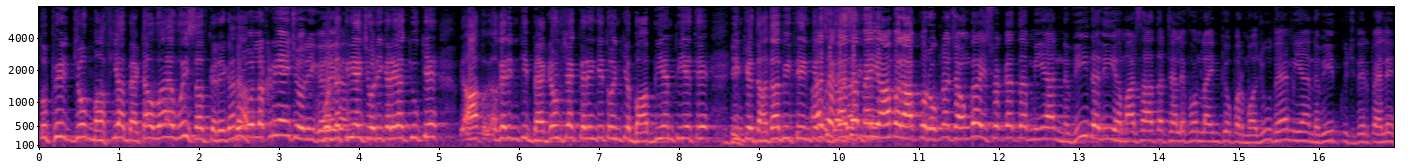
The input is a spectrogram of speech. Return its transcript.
تو پھر جو مافیا بیٹھا ہوا ہے وہی سرو کرے گا نا؟ وہ لکڑیاں ہی چوری کرے گا۔ وہ لکڑیاں ہی چوری کرے گا کیونکہ آپ اگر ان کی بیک گراؤنڈ چیک کریں گے تو ان کے باپ بھی ایم پی اے تھے جی۔ ان کے دادا بھی تھے اچھا خیزہ میں یہاں پر آپ کو روکنا چاہوں گا۔ اس وقت میاں نوید علی ہمارے ساتھ ٹیلی فون لائن کے اوپر موجود ہیں۔ میاں نوید کچھ دیر پہلے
